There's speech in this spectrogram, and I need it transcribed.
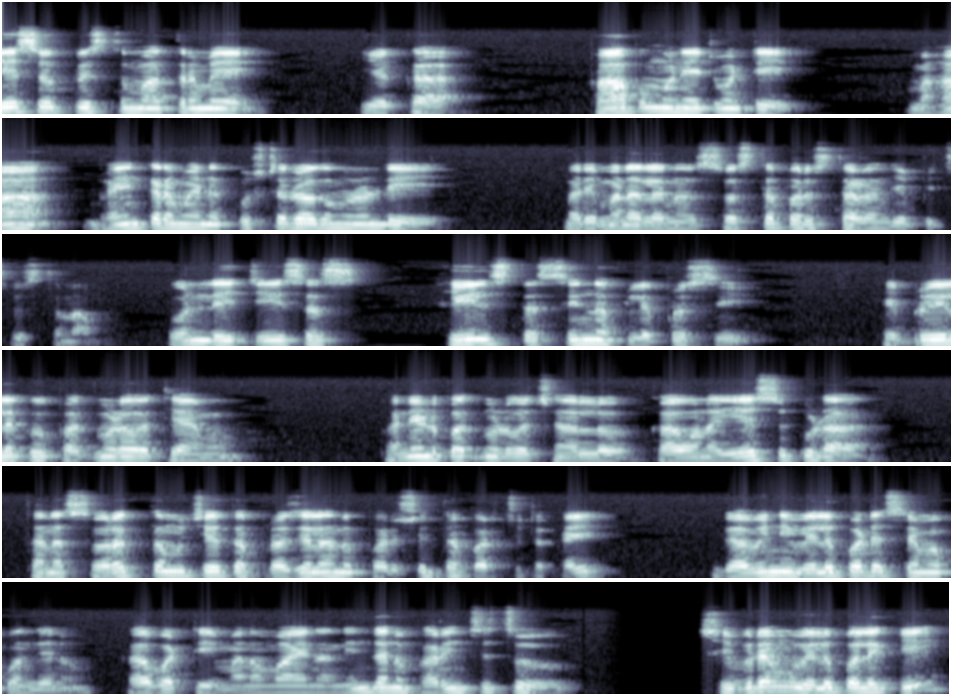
యేసుక్రీస్తు మాత్రమే ఈ యొక్క పాపం అనేటువంటి మహా భయంకరమైన కుష్ఠరోగం నుండి మరి మనలను స్వస్థపరుస్తాడని చెప్పి చూస్తున్నాం. Only Jesus heals the sin of leprosy హెబ్రిలకు పదమూడవ అధ్యాయము పన్నెండు పదమూడు వచనాల్లో కావున యేసు కూడా తన స్వరక్తము చేత ప్రజలను పరిశుద్ధపరచుటకై గవిని వెలుపట శ్రమ పొందెను. కాబట్టి మనం ఆయన నిందను భరించుచు శిబిరము వెలుపలికి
